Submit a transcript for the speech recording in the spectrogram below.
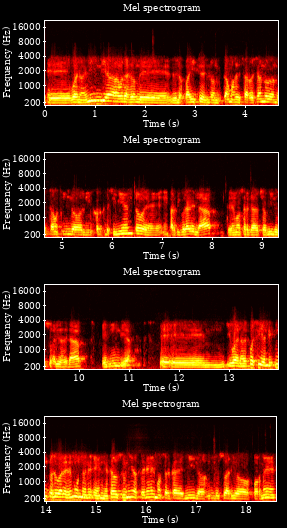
eh, bueno, en India ahora es donde de los países donde estamos desarrollando, donde estamos teniendo el mejor crecimiento, eh, en particular en la app. Tenemos cerca de 8.000 usuarios de la app en India. Eh, y bueno, después sí, en distintos lugares del mundo, en, Estados Unidos tenemos cerca de mil o dos mil usuarios por mes.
